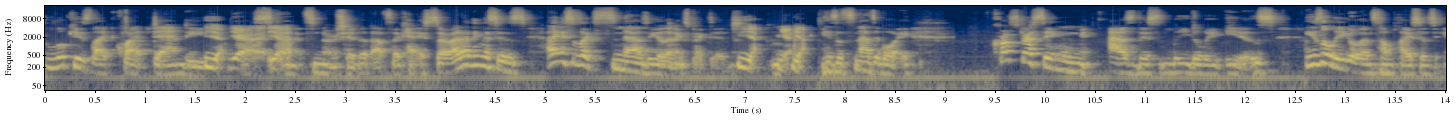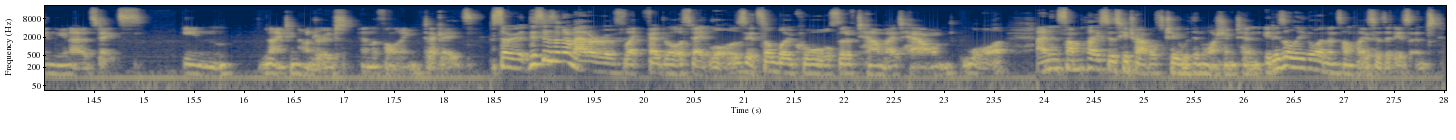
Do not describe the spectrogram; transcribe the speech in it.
look is like quite dandy. Yeah. Yeah, yeah. and it's noted that that's the case. So I don't think this is. I think this is like snazzier than expected. Yeah. Yeah. Yeah. He's a snazzy boy. Cross dressing, as this legally is, is illegal in some places in the United States in 1900 and the following decades. So this isn't a matter of like federal or state laws, it's a local sort of town by town law. And in some places he travels to within Washington, it is illegal, and in some places it isn't.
